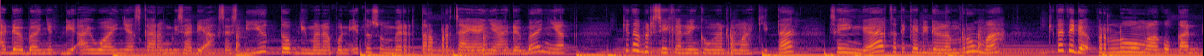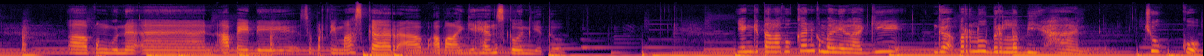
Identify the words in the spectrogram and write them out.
ada banyak DIY-nya sekarang bisa diakses di YouTube di mana pun itu sumber terpercayanya ada banyak. Kita bersihkan lingkungan rumah kita sehingga ketika di dalam rumah kita tidak perlu melakukan uh, penggunaan APD seperti masker ap apalagi handscoon gitu. Yang kita lakukan kembali lagi nggak perlu berlebihan. Cukup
